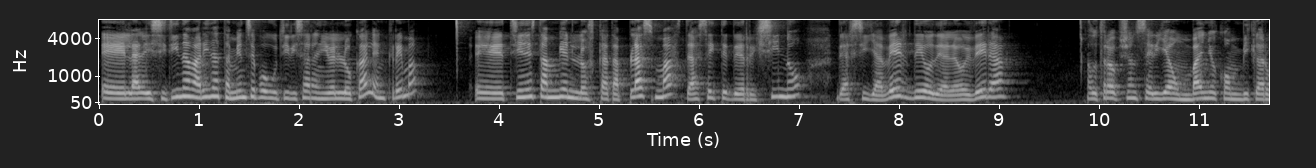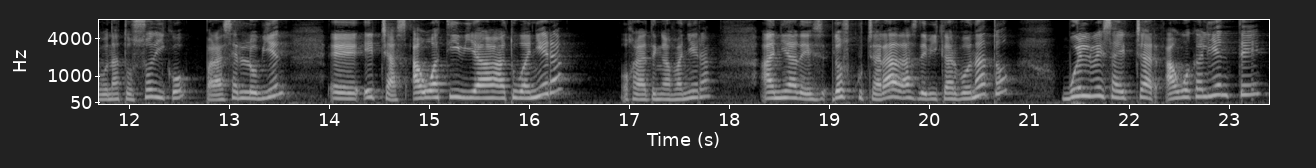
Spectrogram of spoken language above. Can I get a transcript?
Eh, la lecitina marina también se puede utilizar a nivel local en crema. Eh, tienes también los cataplasmas de aceite de ricino, de arcilla verde o de aloe vera. Otra opción sería un baño con bicarbonato sódico. Para hacerlo bien, eh, echas agua tibia a tu bañera, ojalá tengas bañera, añades dos cucharadas de bicarbonato, vuelves a echar agua caliente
